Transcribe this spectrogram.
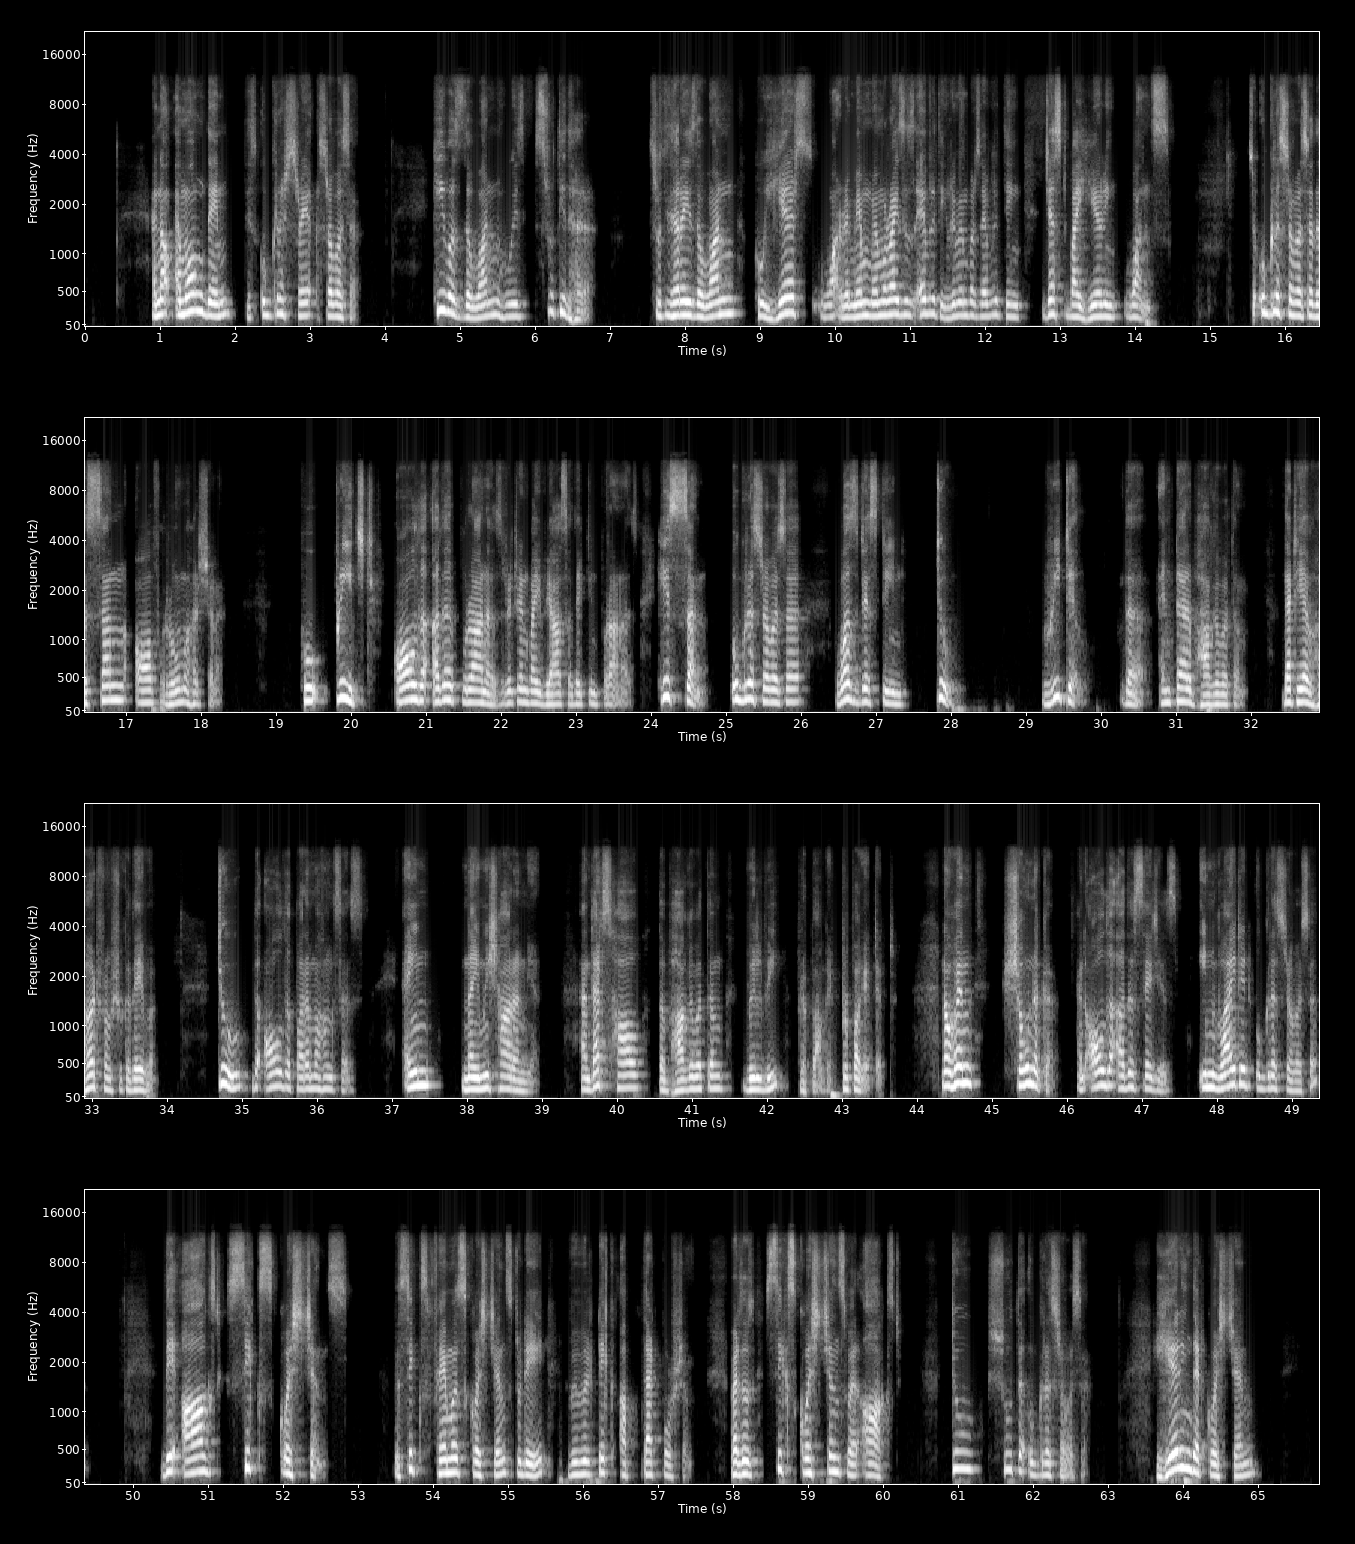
And now, among them, this Ugra Sravasa, he was the one who is Srutidhara. Srutidhara is the one who hears, memorizes everything, remembers everything just by hearing once. So Ugrasravasa, the son of Romaharshana, who preached all the other Puranas written by Vyasa, the 18 Puranas, his son, Ugrasravasa, was destined to retell the entire Bhagavatam that he have heard from Shukadeva to the, all the Paramahansas in Naimisharanya. And that's how the Bhagavatam will be propagate, propagated. Now, when Shaunaka and all the other sages invited Ugrasravasa, they asked six questions. The six famous questions today, we will take up that portion where those six questions were asked to Suta Ugrasravasa. Hearing that question,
